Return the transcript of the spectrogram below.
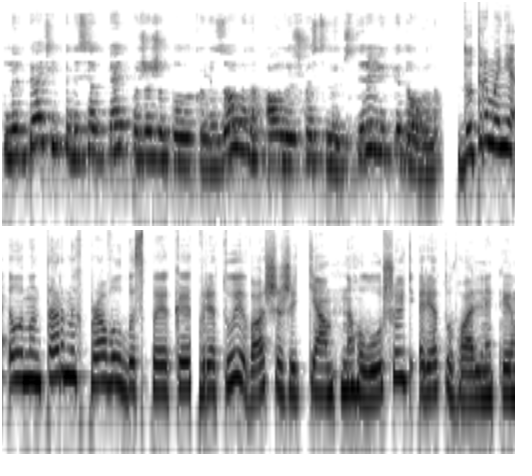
У 05.55 пожежа була локалізована, а о 06.04 ліквідована. Дотримання елементарних правил безпеки врятує ваше життя, наголошують рятувальники.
